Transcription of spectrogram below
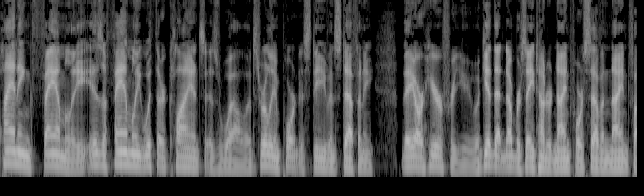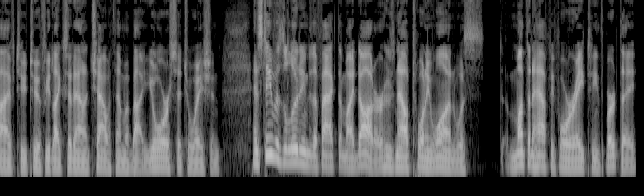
planning family is a family with their clients as well. It's really important to Steve and Stephanie. They are here for you. Again, that number is 800 947 9522 if you'd like to sit down and chat with them about your situation. And Steve was alluding to the fact that my daughter, who's now 21, was a month and a half before her 18th birthday,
